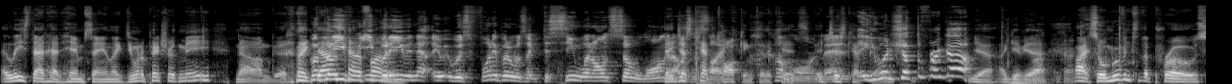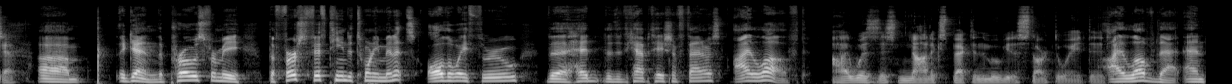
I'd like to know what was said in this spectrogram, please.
At least that had him saying, "Like, do you want a picture with me? No, I'm good." Like but, that but, was even, kind of funny. but even that, it, was funny, but it was like the scene went on so long. They just kept like, talking to the Come kids. on, It man. just kept you going. wouldn't shut the frick up. Yeah, I give you that. okay. All right, so we'll move into the pros. Yeah. Um, again, the pros for me: the first fifteen to twenty minutes, all the way through the head, the decapitation of Thanos, I loved. I was just not expecting the movie to start the way it did. I love that. And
